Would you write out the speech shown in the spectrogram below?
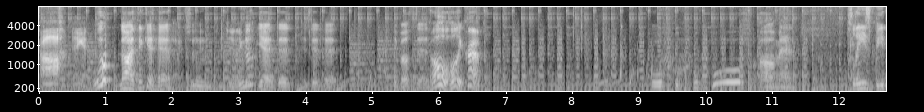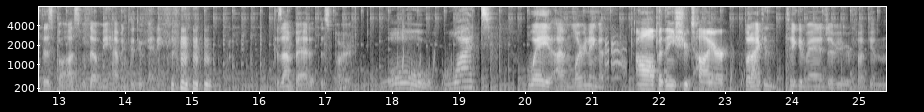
Ah, dang it. Whoop! No, I think it hit actually. Do you think so? Yeah, it did. It did hit. They both did. Oh, holy crap. Oof, oof, oof. Oh man. Please beat this boss without me having to do anything. Because I'm bad at this part. Oh, what? Wait, I'm learning a. oh, but then he shoots higher. But I can take advantage of your fucking.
